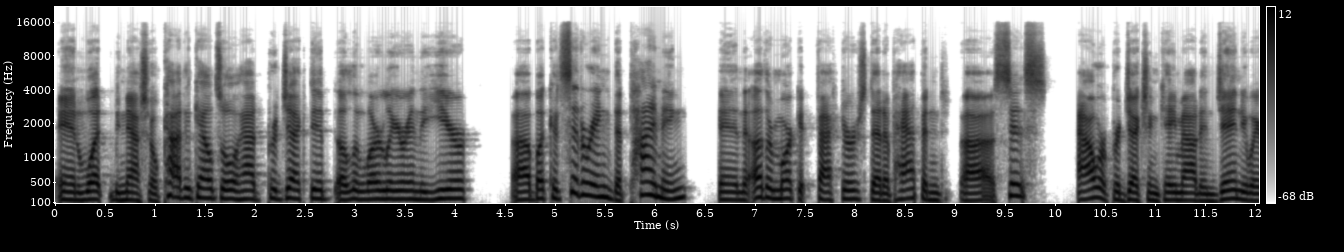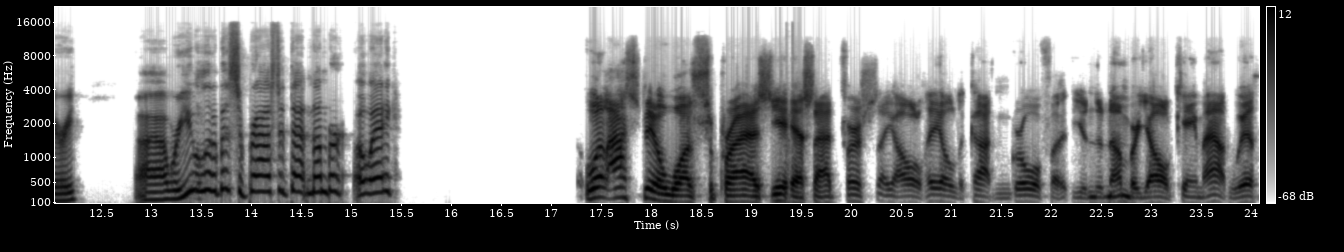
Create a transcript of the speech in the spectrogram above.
and what the National Cotton Council had projected a little earlier in the year. Uh, but considering the timing and other market factors that have happened uh, since our projection came out in January. Uh, were you a little bit surprised at that number, OA? Well, I still was surprised. Yes, I'd first say all hail to cotton grower for the number y'all came out with.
